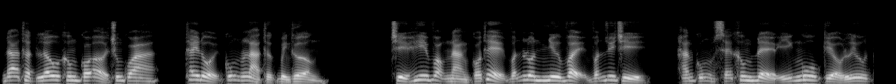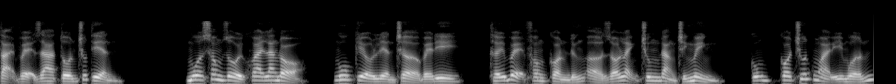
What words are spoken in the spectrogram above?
Đã thật lâu không có ở Trung qua, thay đổi cũng là thực bình thường. Chỉ hy vọng nàng có thể vẫn luôn như vậy vẫn duy trì, hắn cũng sẽ không để ý ngu kiểu lưu tại vệ gia tôn chút tiền. Mua xong rồi khoai lang đỏ, ngu Kiều liền trở về đi, thấy vệ phong còn đứng ở gió lạnh trung đẳng chính mình, cũng có chút ngoài ý muốn,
